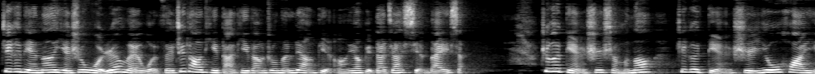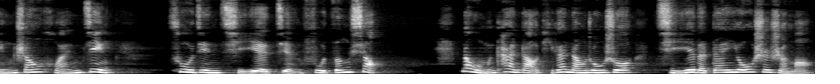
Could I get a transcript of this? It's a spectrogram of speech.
这个点呢，也是我认为我在这道题答题当中的亮点啊，要给大家显摆一下。这个点是什么呢？这个点是优化营商环境，促进企业减负增效。那我们看到题干当中说，企业的担忧是什么？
